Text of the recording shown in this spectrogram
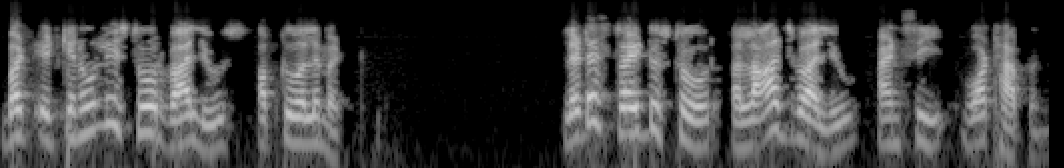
but it can only store values up to a limit. Let us try to store a large value and see what happens.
